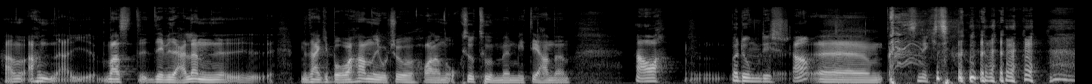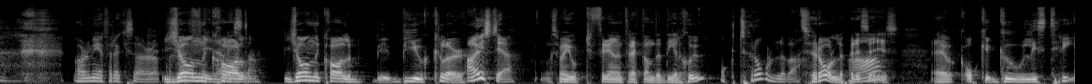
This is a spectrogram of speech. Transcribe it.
Han, han, fast David Allen, med tanke på vad han har gjort så har han också tummen mitt i handen. Ja. Badumdish. Ja, Ehm, snyggt. Vad har du mer för regissörer John Carl, listan? John Carl Buchler, Ja, just det. som har gjort Fredagen den 13 del 7. Och Troll, va? Troll, precis. Eh, Och, och Ghoulies 3.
